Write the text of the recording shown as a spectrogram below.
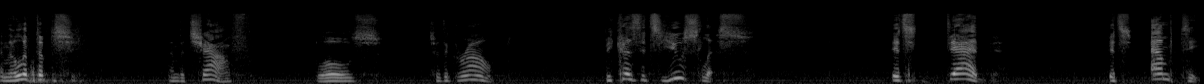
And they'll lift up the seed, and the chaff blows to the ground because it's useless. It's dead. It's empty.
